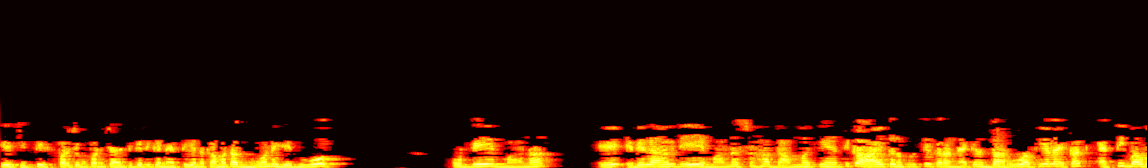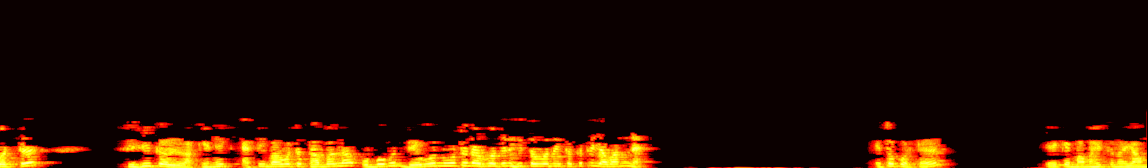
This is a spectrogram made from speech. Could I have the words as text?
ඒ චිත්ත ස්පර්ශයෙන් උපන්න චෛතසික ටික නැති වෙන කමට නුවණ යෙදුවොත් ඔබේ මනත් ඒ එදෙලාවේදී ඒ මන සහ ධම්ම කියන ටික ආයතන කෘත්‍ය කරන්නේ නැහැ. කියන්නේ දරුවා කියලා එකක් ඇති බවට සිහි කළා කෙනෙක් ඇති බවට තබලා ඔබව දෙවනුවට දරුවගෙන හිතවන එකකට යවන්නේ නැහැ. එතකොට ඒකේ මම හිතන යම්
